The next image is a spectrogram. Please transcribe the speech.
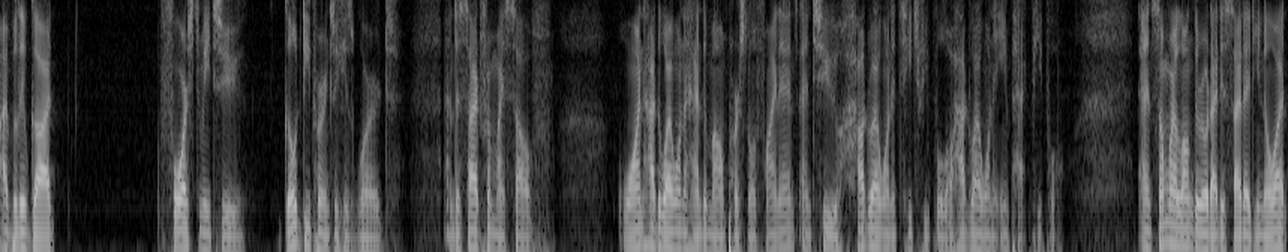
I believe God forced me to go deeper into His Word and decide for myself one, how do I want to handle my own personal finance? And two, how do I want to teach people or how do I want to impact people? And somewhere along the road, I decided, you know what?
